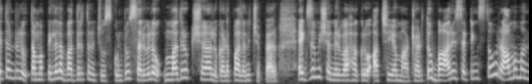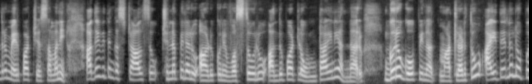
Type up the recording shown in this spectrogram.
తల్లిదండ్రులు తమ పిల్లల భద్రతను చూసుకుంటూ సెలవులో మధుర క్షణాలు గడపాలని చెప్పారు. ఎగ్జిబిషన్ నిర్వాహకులు అచ్చయ్య మాట్లాడుతూ భారీ సెట్టింగ్స్తో రామ మందిరం ఏర్పాటు చేశామని అదేవిధంగా స్టాల్స్ చిన్నపిల్లలు ఆడుకునే వస్తువులు అందుబాటులో ఉంటాయని అన్నారు. గురు గోపీనాథ్ మాట్లాడుతూ ఐదేళ్ళలోపు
